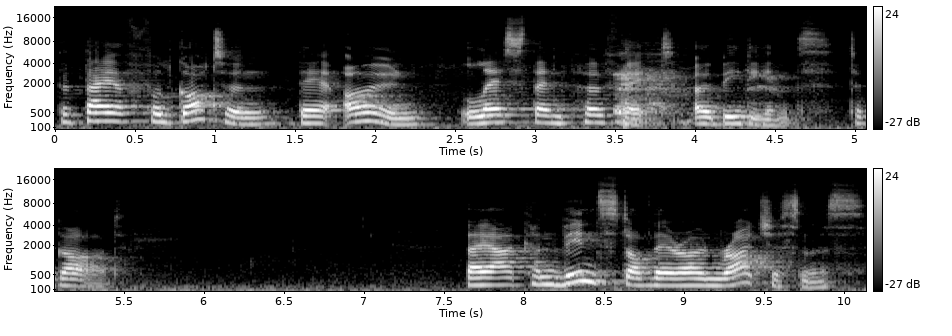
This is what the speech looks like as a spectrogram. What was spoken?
that they have forgotten their own less than perfect obedience to God. They are convinced of their own righteousness,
